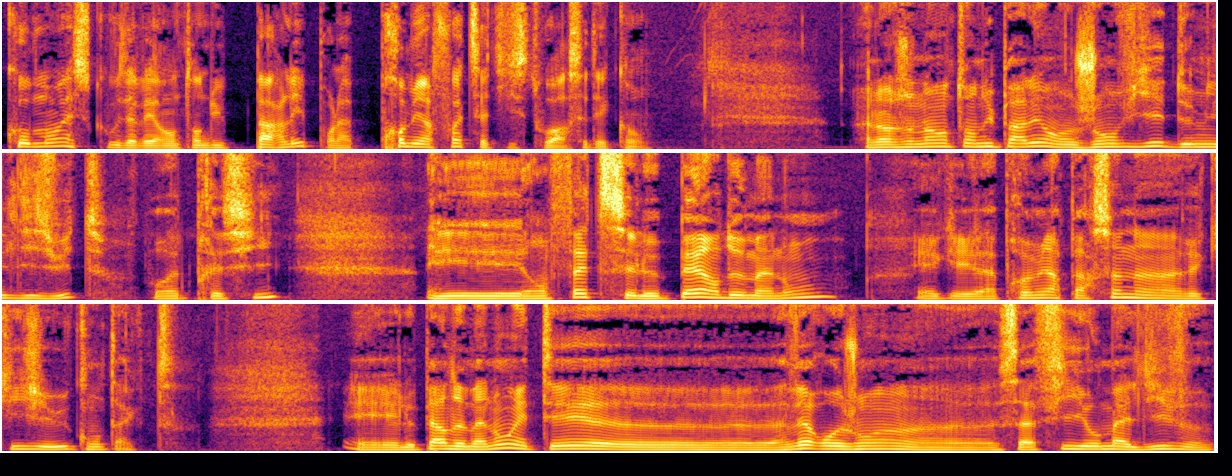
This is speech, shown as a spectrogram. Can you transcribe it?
Comment est-ce que vous avez entendu parler pour la première fois de cette histoire? C'était quand? Alors j'en ai entendu parler en janvier 2018, pour être précis. Et en fait, c'est le père de Manon, et qui est la première personne avec qui j'ai eu contact. Et le père de Manon euh, avait rejoint euh, sa fille aux Maldives.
